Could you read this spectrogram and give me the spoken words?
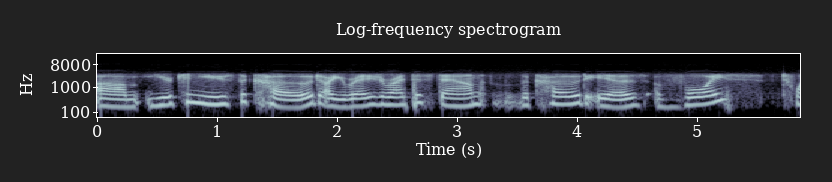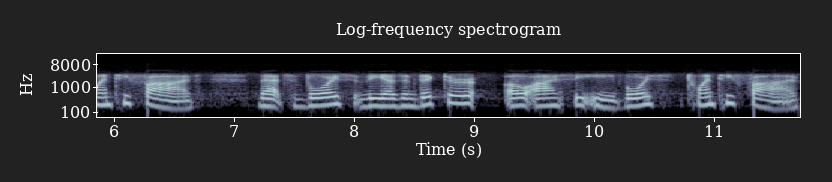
Um, you can use the code. Are you ready to write this down? The code is voice25. That's voice, V as in Victor, O I C E, voice 25.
